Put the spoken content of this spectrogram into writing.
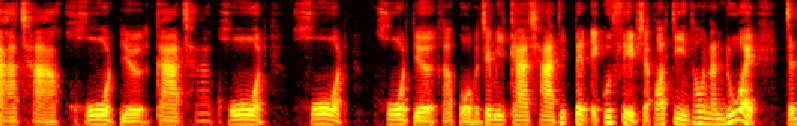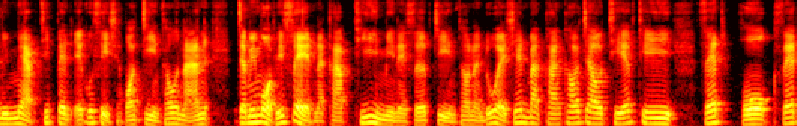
กาชาโคตรเยอะ กาชาโคตรโคตร โคตรเยอะครับผมมันจะมีกาชาที่เป็น e x c l u s i v e เฉพาะจีนเท่านั้นด้วย จะมีแมปที่เป็น e x c l u s i v e เฉพาะจีนเท่านั้น จะมีโหมดพิเศษนะครับที่มีในเซิร์ฟจีนเท่านั้นด้วย เช่นบางครั้งเขาจะเอา TFT เซต6เซต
